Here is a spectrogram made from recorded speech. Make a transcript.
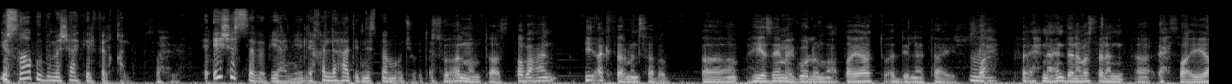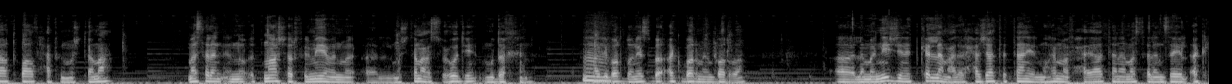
يصابوا بمشاكل في القلب. صحيح. إيش السبب يعني اللي خلى هذه النسبة موجودة؟ سؤال ممتاز. طبعا في أكثر من سبب. آه هي زي ما يقولوا المعطيات تؤدي لنتائج مم. صح؟ فإحنا عندنا مثلا آه إحصائيات واضحة في المجتمع. مثلا إنه 12% من المجتمع السعودي مدخن. مم. هذه برضه نسبة أكبر من برا. آه لما نيجي نتكلم على الحاجات الثانية المهمة في حياتنا مثلا زي الأكل.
